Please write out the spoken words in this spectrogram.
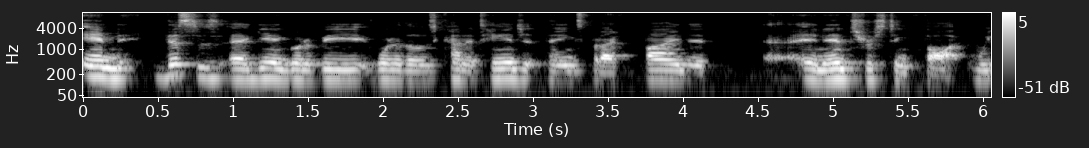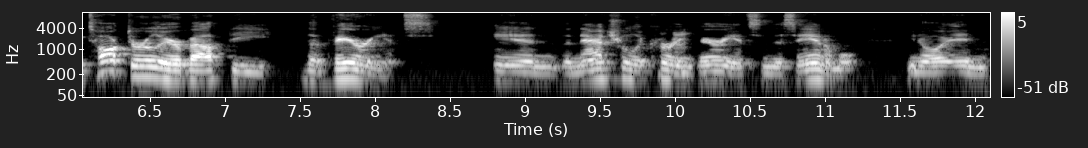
and this is again going to be one of those kind of tangent things, but I find it uh, an interesting thought. We talked earlier about the the variance in the natural occurring variance in this animal. You know, and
